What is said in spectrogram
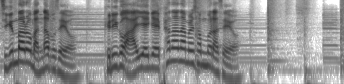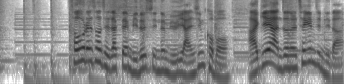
지금 바로 만나보세요. 그리고 아이에게 편안함을 선물하세요. 서울에서 제작된 믿을 수 있는 뮤이 안심 커버. 아기의 안전을 책임집니다.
